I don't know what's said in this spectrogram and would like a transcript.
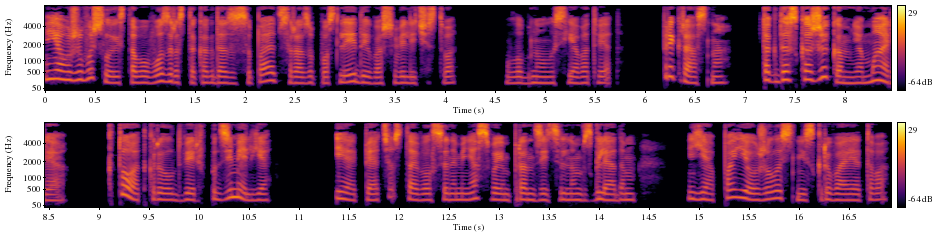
«Я уже вышла из того возраста, когда засыпают сразу после еды, Ваше Величество», — улыбнулась я в ответ. «Прекрасно. Тогда скажи-ка мне, Мария, кто открыл дверь в подземелье?» И опять уставился на меня своим пронзительным взглядом. Я поежилась, не скрывая этого.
